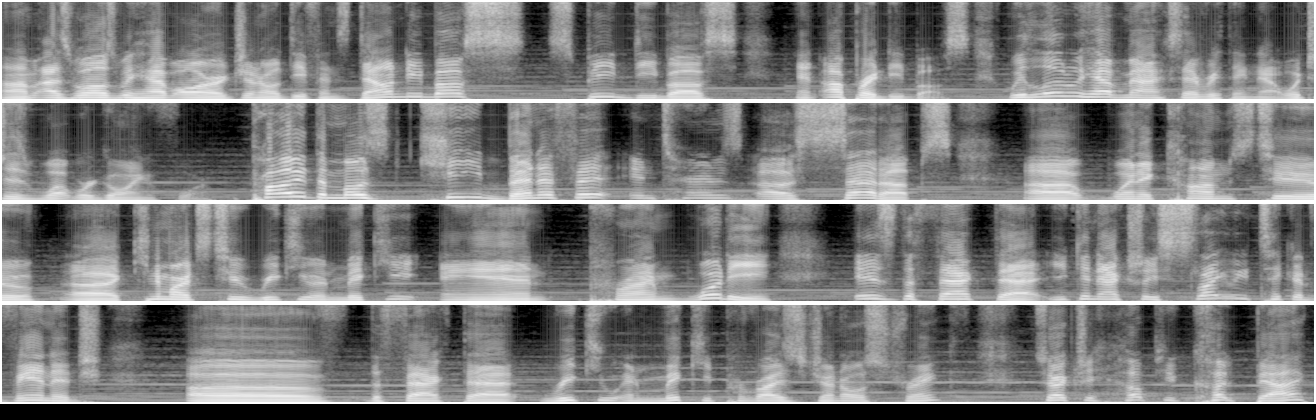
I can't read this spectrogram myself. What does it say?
Um, as well as we have all our general defense down debuffs, speed debuffs, and upright debuffs. We literally have max everything now, which is what we're going for. Probably the most key benefit in terms of setups uh, when it comes to uh, Kingdom Hearts 2 Riku and Mickey and Prime Woody is the fact that you can actually slightly take advantage of the fact that Riku and Mickey provides general strength to actually help you cut back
